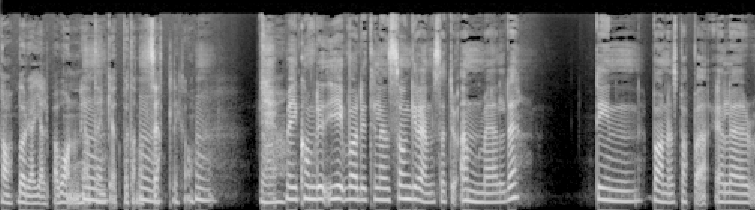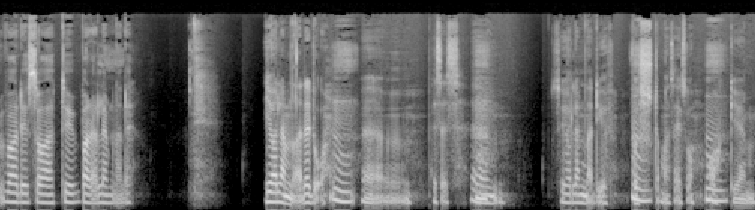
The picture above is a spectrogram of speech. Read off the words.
ja, börja hjälpa barnen helt mm. enkelt på ett annat mm. sätt. Liksom. Ja. Men kom det, var det till en sån gräns att du anmälde din barnens pappa eller var det så att du bara lämnade? Jag lämnade då. Mm. Precis. Um, så jag lämnade ju först om man säger så. Och, um,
